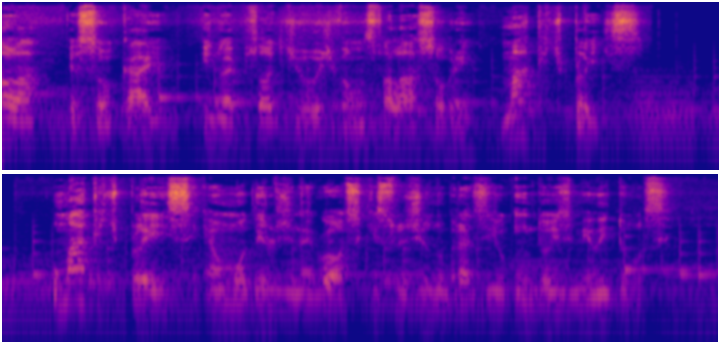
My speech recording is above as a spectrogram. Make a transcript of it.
Olá, eu sou o Caio e no episódio de hoje vamos falar sobre Marketplace. O Marketplace é um modelo de negócio que surgiu no Brasil em 2012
